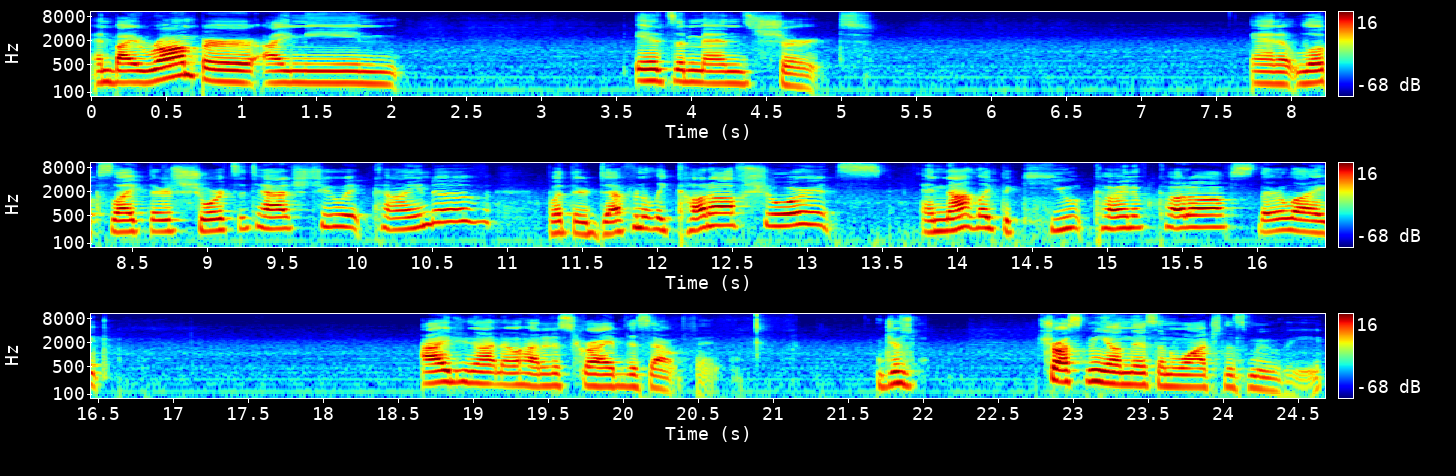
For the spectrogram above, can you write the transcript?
And by romper, I mean it's a men's shirt. And it looks like there's shorts attached to it, kind of, but they're definitely cut off shorts. And not like the cute kind of cutoffs. They're like. I do not know how to describe this outfit. Just trust me on this and watch this movie.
